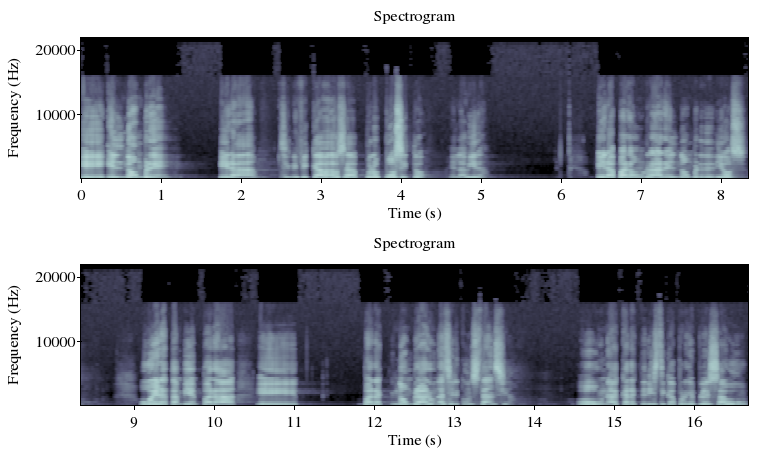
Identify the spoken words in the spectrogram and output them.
eh, el nombre era, significaba, o sea, propósito en la vida. Era para honrar el nombre de Dios. O era también para, eh, para nombrar una circunstancia o una característica. Por ejemplo, Esaú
